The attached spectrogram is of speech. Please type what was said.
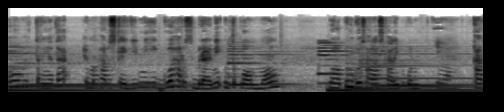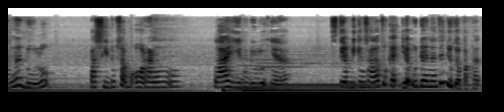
oh ternyata emang harus kayak gini. Gue harus berani untuk ngomong walaupun gue salah sekalipun. Iya. Karena dulu pas hidup sama orang lain dulunya setiap bikin salah tuh kayak ya udah nanti juga bakal-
